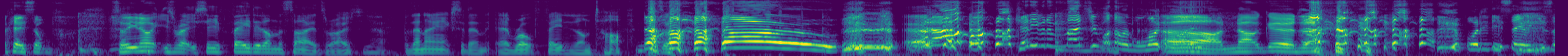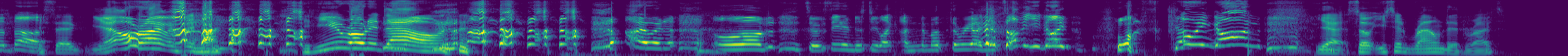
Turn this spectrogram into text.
okay, so so you know, he's right. You see, faded on the sides, right? yeah. But then I accidentally I wrote faded on top. No! no! I can't even imagine what that would look oh, like. Oh, not good. what did he say when you said that? he said, "Yeah, all right if you wrote it down." I would love to have seen him just do like a number three on your tummy. You'd be like, "What's going on?" yeah. So you said rounded, right?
